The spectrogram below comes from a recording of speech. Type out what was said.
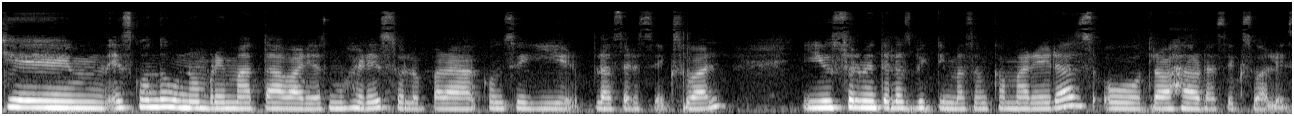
que mm, es cuando un hombre mata a varias mujeres solo para conseguir placer sexual y usualmente las víctimas son camareras o trabajadoras sexuales.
